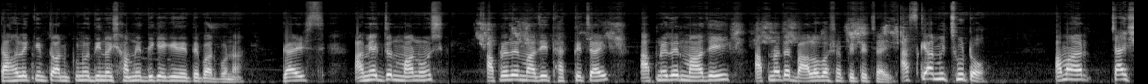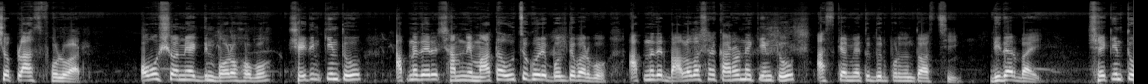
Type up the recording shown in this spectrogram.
তাহলে কিন্তু আমি কোনো দিন ওই সামনের দিকে এগিয়ে যেতে পারব না। গাইস আমি একজন মানুষ আপনাদের মাঝেই থাকতে চাই, আপনাদের মাঝেই আপনাদের ভালোবাসা পেতে চাই। আজকে আমি ছোট, আমার চারশো প্লাস ফলোয়ার অবশ্যই আমি একদিন বড় হব। সেই দিন কিন্তু আপনাদের সামনে মাথা উঁচু করে বলতে পারব, আপনাদের ভালোবাসার কারণে কিন্তু আজকে আমি এত দূর পর্যন্ত আসছি। দিদার ভাই, সে কিন্তু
